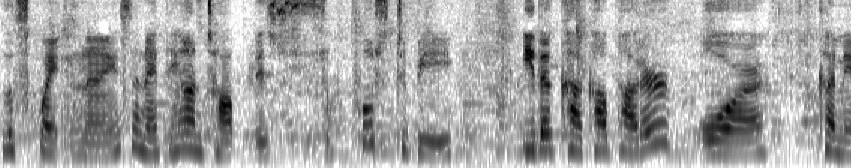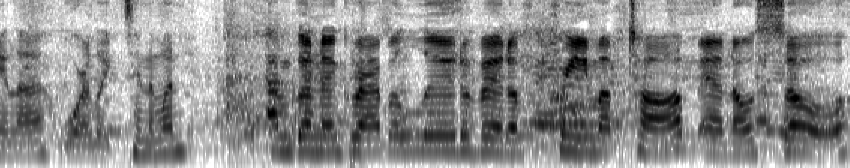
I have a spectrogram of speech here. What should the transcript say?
Looks quite nice, and I think on top is supposed to be either cacao powder or canela or like cinnamon. I'm gonna grab a little bit of cream up top and also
